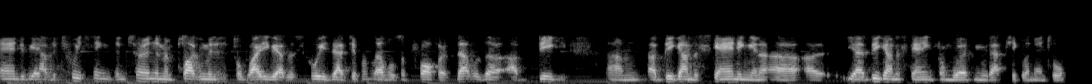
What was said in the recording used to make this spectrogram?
and to be able to twist things and turn them and plug them in a different way to be able to squeeze out different levels of profit. That was a, a big, um, a big understanding and a, a, yeah, a big understanding from working with that particular mentor.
